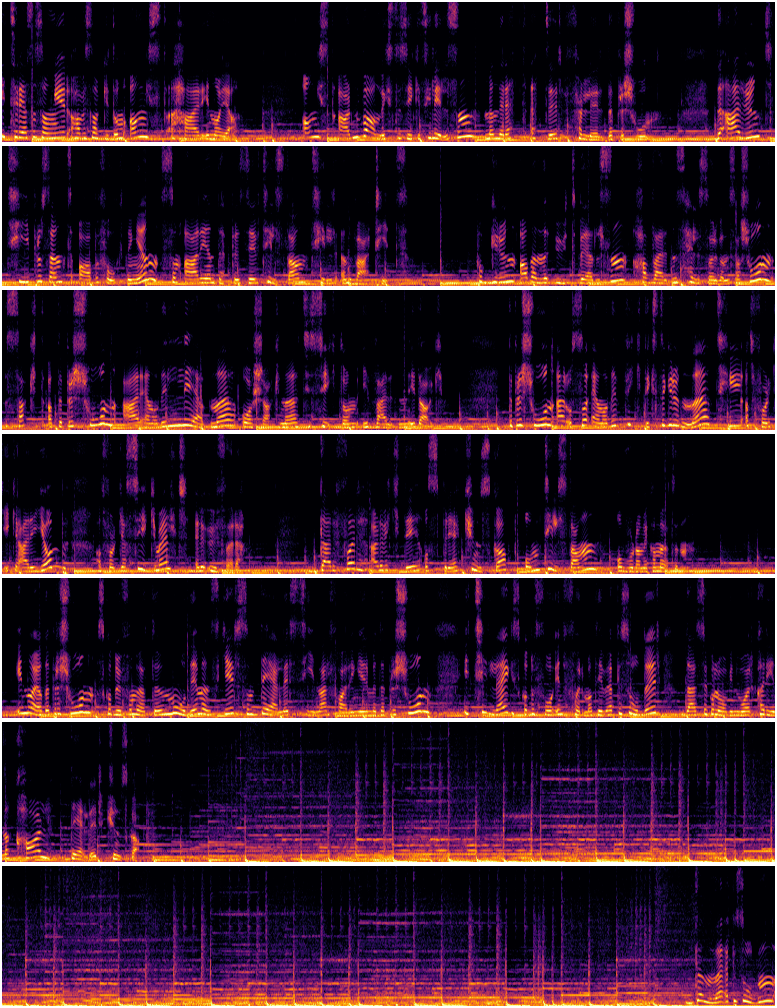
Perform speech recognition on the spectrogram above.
I tre sesonger har vi snakket om angst her i Noia. Angst er den vanligste psykiske lidelsen, men rett etter følger depresjon. Det er rundt 10% av befolkningen som er i en depressiv tilstand til enhver tid. Pga. denne utbredelsen har Verdens helseorganisasjon sagt at depresjon er en av de ledende årsakene til sykdom i verden i dag. Depresjon er også en av de viktigste grunnene til at folk ikke er i jobb, at folk er sykemeldt eller uføre. Derfor er det viktig å spre kunnskap om tilstanden og hvordan vi kan møte den. I Noia depresjon skal du få møte modige mennesker som deler sine erfaringer med depresjon. I tillegg skal du få informative episoder der psykologen vår Karina Carl deler kunnskap.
